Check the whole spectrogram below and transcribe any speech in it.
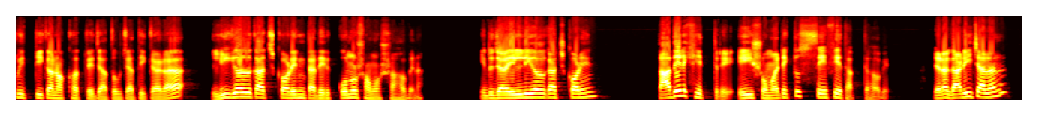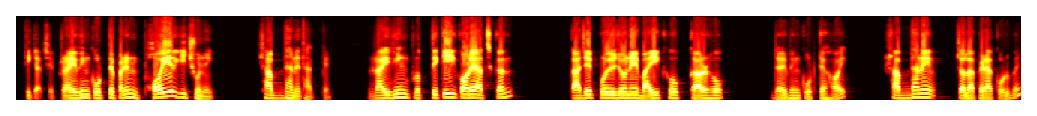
কৃত্তিকা নক্ষত্রে জাতক জাতিকারা লিগ্যাল কাজ করেন, তাদের কোনো সমস্যা হবে না। কিন্তু যারা ইলিগাল কাজ করেন তাদের ক্ষেত্রে এই সময়টা একটু সেফে থাকতে হবে। যারা গাড়ি চালান, ঠিক আছে ড্রাইভিং করতে পারেন, ভয়ের কিছু নেই, সাবধানে থাকবেন। ড্রাইভিং প্রত্যেকেই করে আজকাল, কাজের প্রয়োজনে বাইক হোক কার হোক ড্রাইভিং করতে হয়, সাবধানে চলাফেরা করবেন।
